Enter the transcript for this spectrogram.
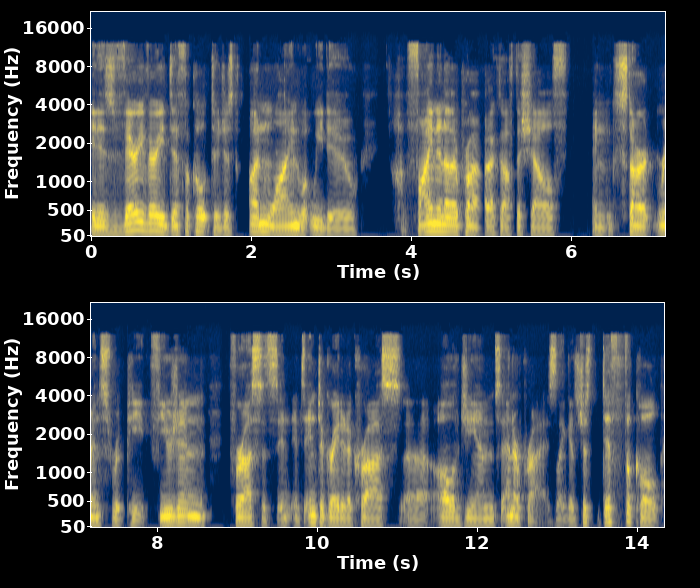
It is very, very difficult to just unwind what we do, find another product off the shelf, and start rinse repeat. Fusion for us, it's it's integrated across uh, all of GM's enterprise. Like it's just difficult.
